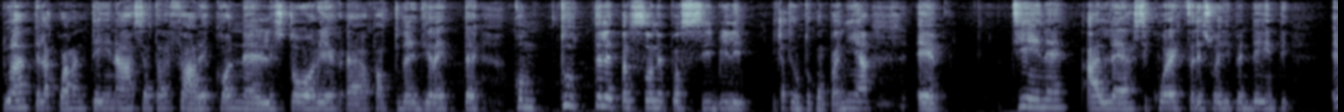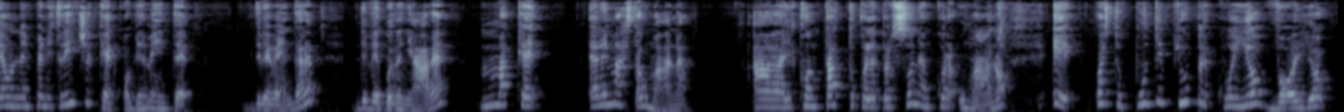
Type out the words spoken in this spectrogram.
Durante la quarantena si è data da fare con le storie eh, ha fatto delle dirette con tutte le persone possibili. E ci ha tenuto compagnia e tiene alla sicurezza dei suoi dipendenti è un'imprenditrice che ovviamente deve vendere deve guadagnare ma che è rimasta umana. Ha il contatto con le persone ancora umano e questo è un punto in più per cui io voglio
